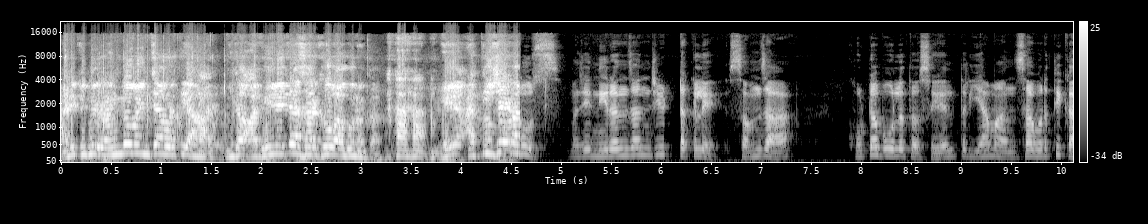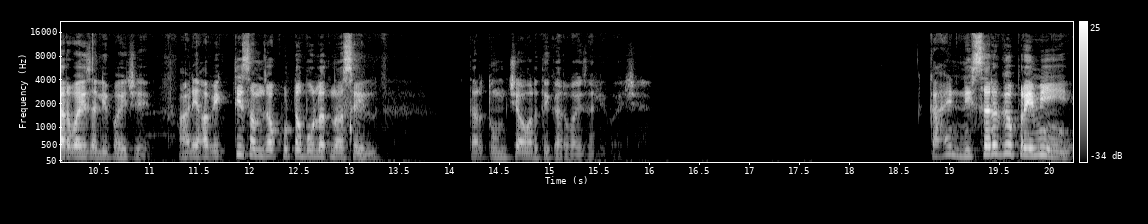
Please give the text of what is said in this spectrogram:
आणि तुम्ही रंगमंचावरती आहात. इथं अभिनेत्यासारखं वागू नका. हे अतिशय माणूस. म्हणजे निरंजनजी टकले समजा खोटं बोलत असेल तर या माणसावरती कारवाई झाली पाहिजे. आणि हा व्यक्ती समजा खोटं बोलत नसेल तर तुमच्यावरती कारवाई झाली पाहिजे. काय निसर्गप्रेमी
